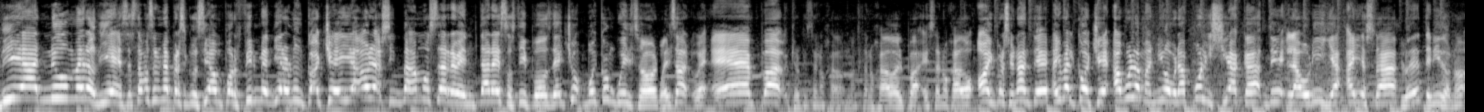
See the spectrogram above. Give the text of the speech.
Día número 10 Estamos en una persecución Por fin me dieron un coche Y ahora sí vamos a reventar a esos tipos De hecho, voy con Wilson Wilson, we- epa Creo que está enojado, ¿no? Está enojado el pa Está enojado ¡Oh, impresionante! Ahí va el coche Hago la maniobra policíaca de la orilla Ahí está Lo he detenido, ¿no?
